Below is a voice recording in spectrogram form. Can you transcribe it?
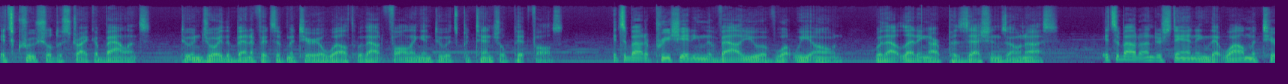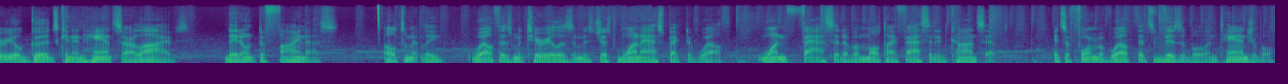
It's crucial to strike a balance, to enjoy the benefits of material wealth without falling into its potential pitfalls. It's about appreciating the value of what we own, without letting our possessions own us. It's about understanding that while material goods can enhance our lives, they don't define us. Ultimately, wealth as materialism is just one aspect of wealth, one facet of a multifaceted concept. It's a form of wealth that's visible and tangible,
